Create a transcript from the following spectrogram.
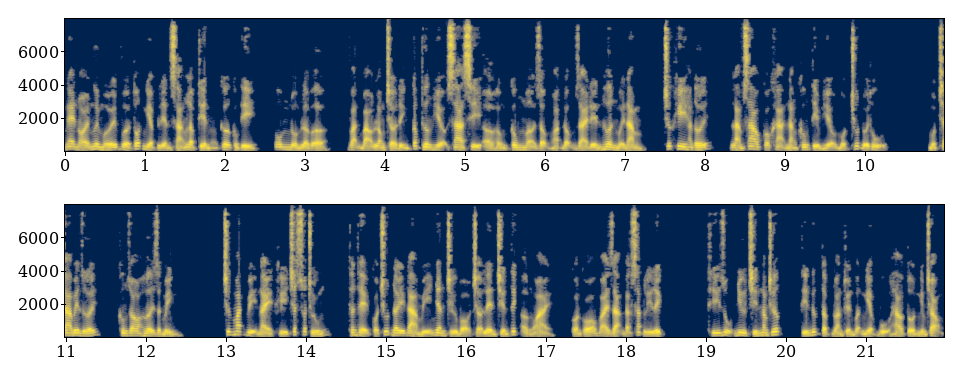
nghe nói ngươi mới vừa tốt nghiệp liền sáng lập thiên cơ công ty, ôm nồm lờ vờ, vạn bảo long chờ đỉnh cấp thương hiệu xa xỉ ở hồng kông mở rộng hoạt động dài đến hơn mười năm, trước khi hắn tới, làm sao có khả năng không tìm hiểu một chút đối thủ? Một cha bên dưới, không do hơi giật mình. Trước mắt vị này khí chất xuất chúng, thân thể có chút đây đà mỹ nhân trừ bỏ trở lên chiến tích ở ngoài, còn có vài dạng đặc sắc lý lịch. Thí dụ như chín năm trước, tín đức tập đoàn thuyền vận nghiệp vụ hao tổn nghiêm trọng,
